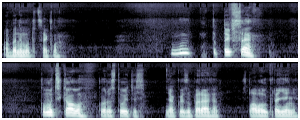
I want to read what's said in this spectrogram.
Аби не мотоцикла. Ну, та й все. Кому цікаво, користуйтесь. Дякую за перегляд. Слава Україні!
